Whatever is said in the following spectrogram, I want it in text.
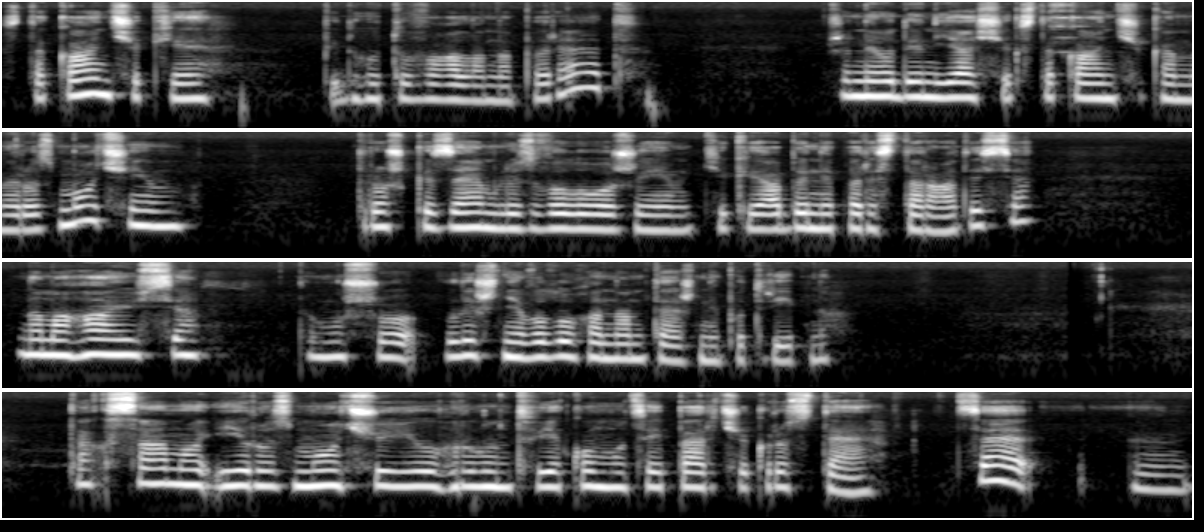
Стаканчики підготувала наперед. Вже не один ящик стаканчиками розмочуємо трошки землю зволожуємо, тільки аби не перестаратися, намагаюся, тому що лишня волога нам теж не потрібна. Так само і розмочую ґрунт, в якому цей перчик росте. Це е,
